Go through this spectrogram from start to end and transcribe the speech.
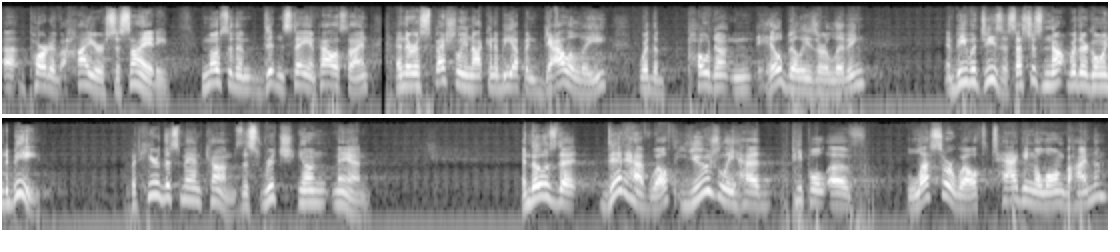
uh, part of higher society. Most of them didn't stay in Palestine, and they're especially not going to be up in Galilee where the podunk hillbillies are living and be with Jesus. That's just not where they're going to be. But here this man comes, this rich young man. And those that did have wealth usually had people of lesser wealth tagging along behind them.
